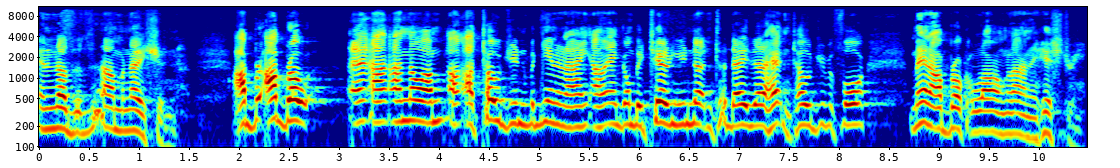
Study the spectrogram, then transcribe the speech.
in another denomination. I, I broke. I, I know I'm, I, told you in the beginning I ain't, I ain't going to be telling you nothing today that I hadn't told you before. Man, I broke a long line of history.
